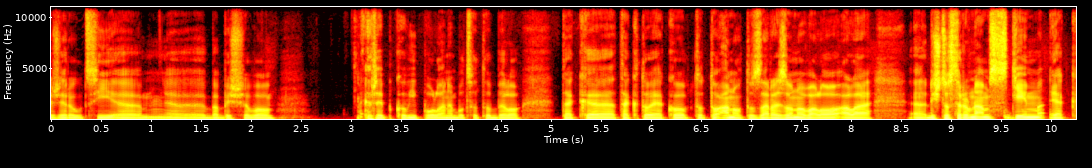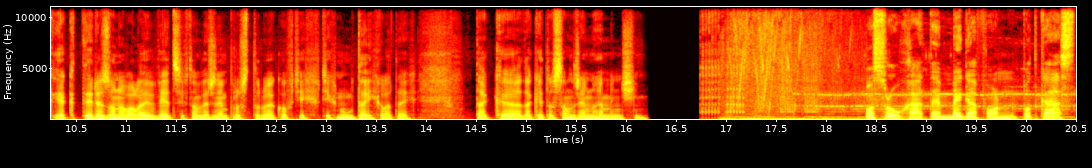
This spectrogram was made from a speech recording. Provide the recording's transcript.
žeroucí eh, eh, Babišovo řepkový pole, nebo co to bylo, tak, tak to jako, to, to ano, to zarezonovalo, ale když to srovnám s tím, jak, jak ty rezonovaly věci v tom veřejném prostoru, jako v těch, v těch nultých letech, tak, tak je to samozřejmě mnohem menší. Posloucháte Megafon, podcast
